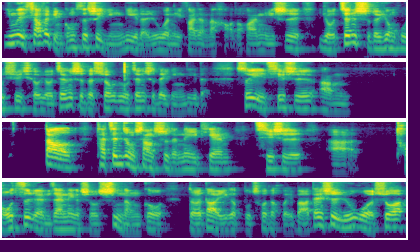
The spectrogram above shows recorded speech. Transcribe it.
因为消费品公司是盈利的，如果你发展的好的话，你是有真实的用户需求，有真实的收入，真实的盈利的。所以其实，嗯，到它真正上市的那一天，其实啊，投资人在那个时候是能够得到一个不错的回报。但是如果说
